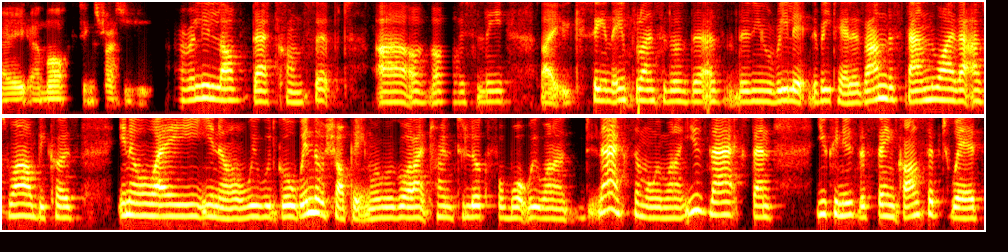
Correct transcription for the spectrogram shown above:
a, a marketing strategy. I really love that concept uh, of obviously like seeing the influencers as the as the new really the retailers. I understand why that as well because in a way, you know, we would go window shopping. We would go like trying to look for what we want to do next and what we want to use next and you can use the same concept with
